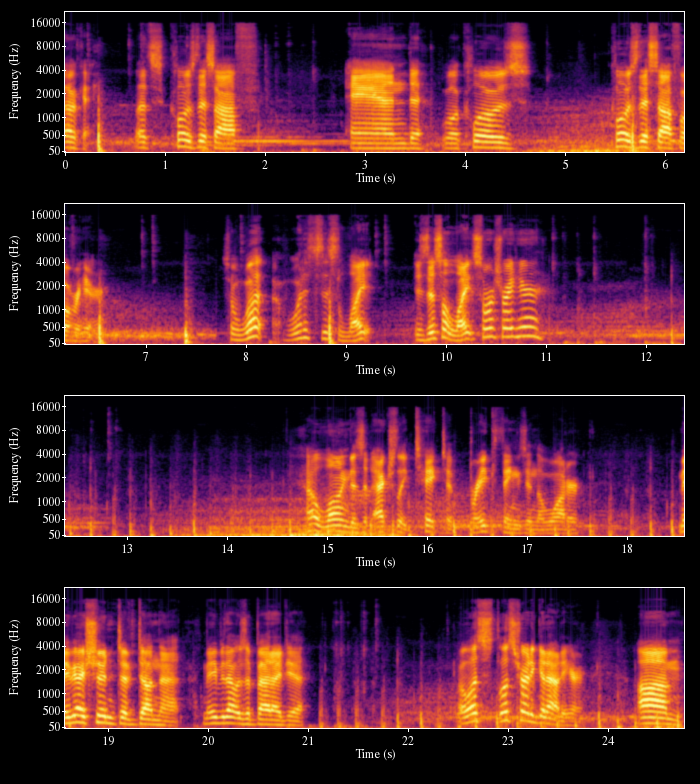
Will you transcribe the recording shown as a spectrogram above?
Okay, let's close this off. And we'll close close this off over here. So what what is this light? Is this a light source right here? How long does it actually take to break things in the water? Maybe I shouldn't have done that. Maybe that was a bad idea. Well, let's let's try to get out of here. Um,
